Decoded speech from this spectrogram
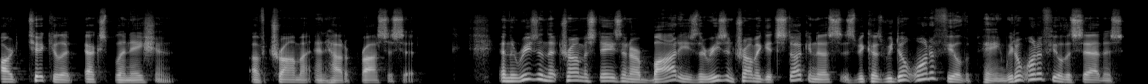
Articulate explanation of trauma and how to process it. And the reason that trauma stays in our bodies, the reason trauma gets stuck in us is because we don't want to feel the pain. We don't want to feel the sadness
